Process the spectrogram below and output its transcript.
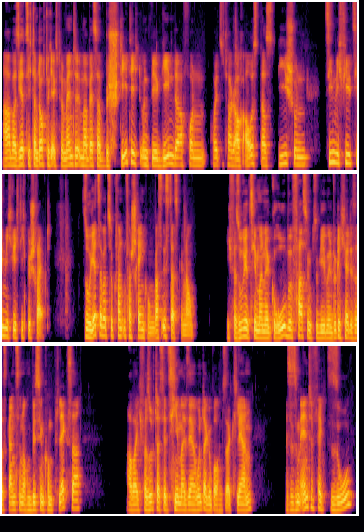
Aber sie hat sich dann doch durch Experimente immer besser bestätigt und wir gehen davon heutzutage auch aus, dass die schon ziemlich viel, ziemlich richtig beschreibt. So, jetzt aber zur Quantenverschränkung. Was ist das genau? Ich versuche jetzt hier mal eine grobe Fassung zu geben. In Wirklichkeit ist das Ganze noch ein bisschen komplexer, aber ich versuche das jetzt hier mal sehr heruntergebrochen zu erklären. Es ist im Endeffekt so,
